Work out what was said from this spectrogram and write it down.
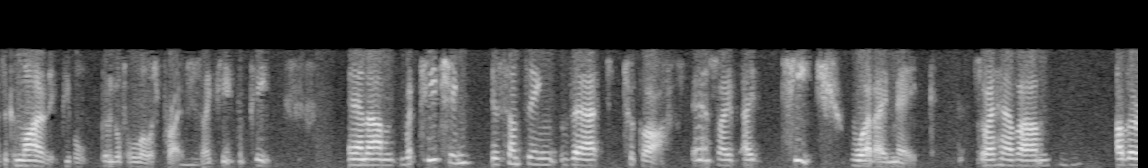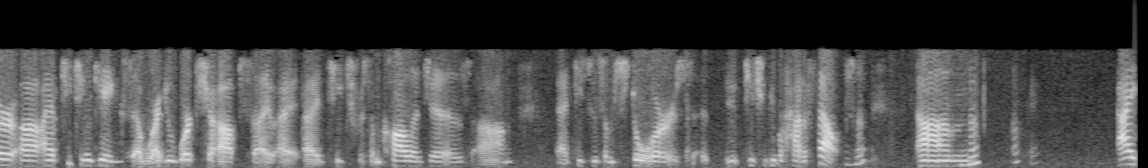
it's a commodity. People are going to go for the lowest price. I can't compete. And um, but teaching is something that took off, and so I, I teach what I make. So I have um, other uh, I have teaching gigs uh, where I do workshops. I, I, I teach for some colleges. Um, I teach in some stores, uh, teaching people how to felt. Mhm. Um, Mhm. Okay. I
